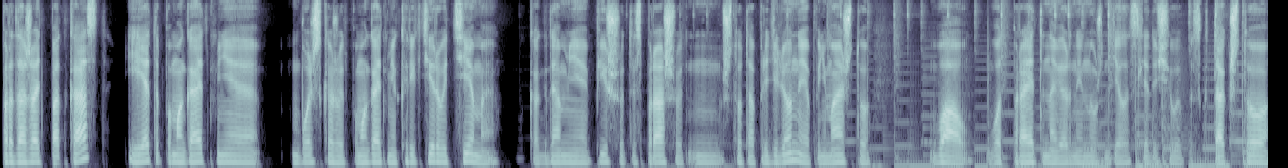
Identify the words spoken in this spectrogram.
продолжать подкаст, и это помогает мне, больше скажу, это помогает мне корректировать темы. Когда мне пишут и спрашивают что-то определенное, я понимаю, что вау, вот про это, наверное, и нужно делать следующий выпуск. Так что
